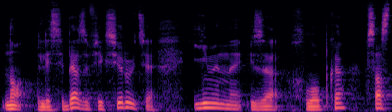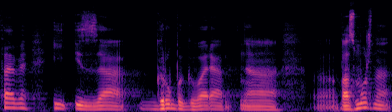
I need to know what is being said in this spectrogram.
Но для себя зафиксируйте именно из-за хлопка в составе и из-за, грубо говоря, а, возможно,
